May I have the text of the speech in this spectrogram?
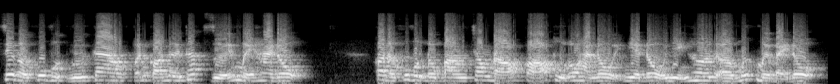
Riêng ở khu vực núi cao vẫn có nơi thấp dưới 12 độ. Còn ở khu vực đồng bằng trong đó có thủ đô Hà Nội nhiệt độ nhỉnh hơn ở mức 17 độ.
